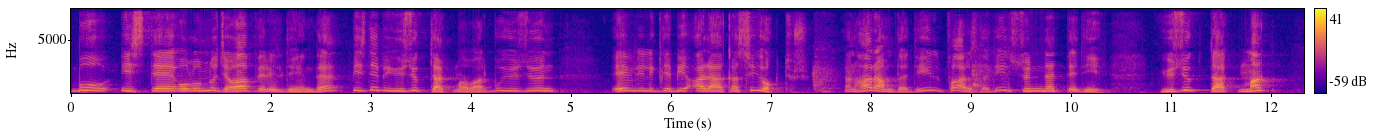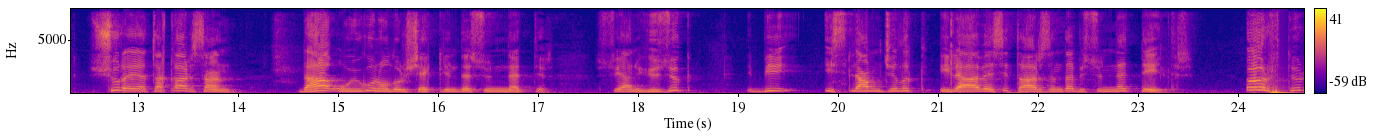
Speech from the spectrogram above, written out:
Bu isteğe olumlu cevap verildiğinde bizde bir yüzük takma var. Bu yüzüğün evlilikle bir alakası yoktur. Yani haram da değil, farz da değil, sünnet de değil. Yüzük takmak şuraya takarsan daha uygun olur şeklinde sünnettir. Yani yüzük bir İslamcılık ilavesi tarzında bir sünnet değildir. Örftür.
